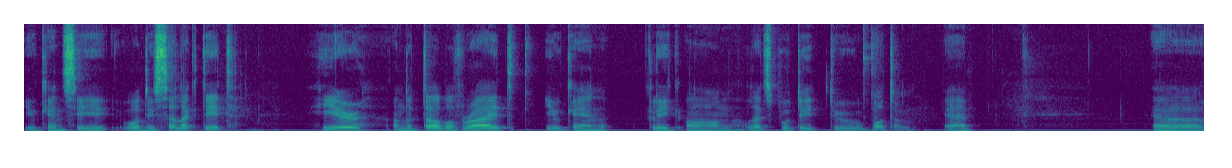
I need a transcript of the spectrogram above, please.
you can see what is selected. Here on the top of right you can click on let's put it to bottom yeah? Uh,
